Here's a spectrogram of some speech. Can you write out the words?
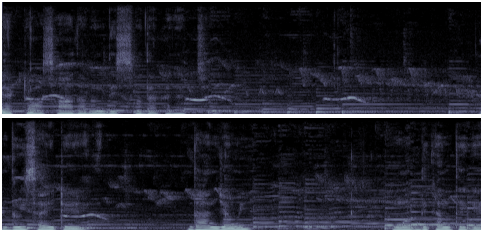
একটা অসাধারণ দৃশ্য দেখা যাচ্ছে। দুই সাইডে ধান জমি, মধ্যিখান থেকে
